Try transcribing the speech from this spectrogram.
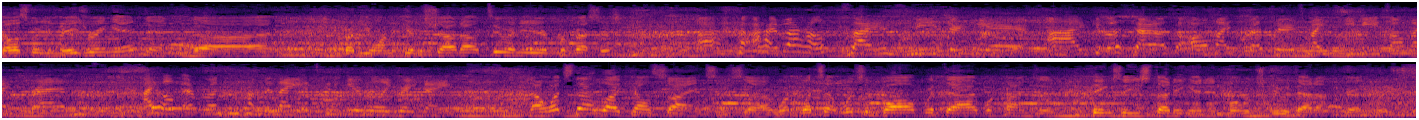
Tell us what you're majoring in, and uh, anybody you want to give a shout out to, any of your professors? Uh, I'm a health science major here. I give a shout out to all my professors, my teammates, all my friends. I everyone can come tonight. It's going to be a really great night. Now, what's that like, health sciences? Uh, what, what's that, what's involved with that? What kinds of things are you studying, and, and what would you do with that after graduation?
